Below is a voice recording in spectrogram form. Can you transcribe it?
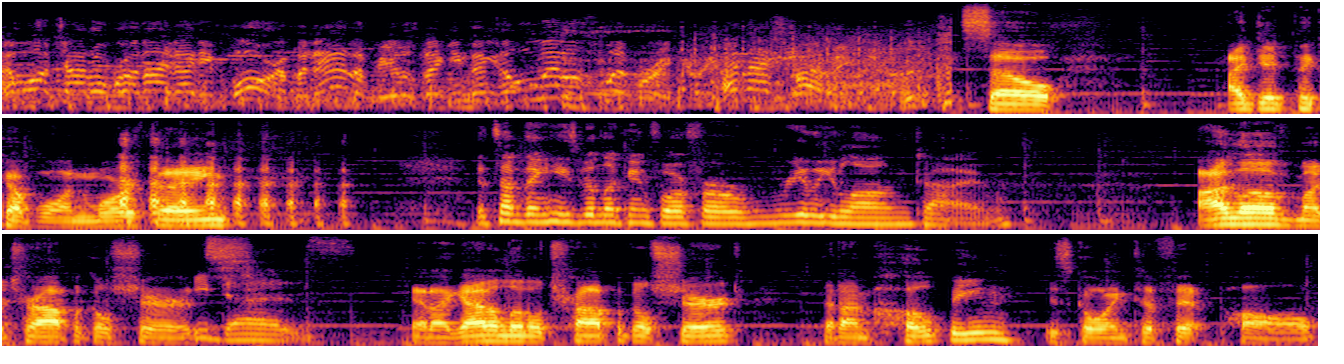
And watch out over on I-94, a banana peel's making things a little slippery, and that's traffic. So, I did pick up one more thing. It's something he's been looking for for a really long time. I love my tropical shirts. He does. And I got a little tropical shirt that I'm hoping is going to fit Paul.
